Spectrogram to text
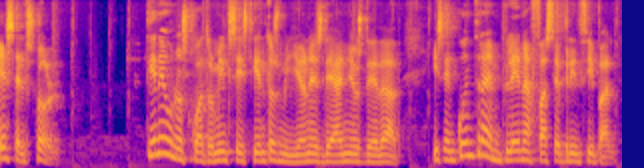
es el Sol. Tiene unos 4.600 millones de años de edad y se encuentra en plena fase principal.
